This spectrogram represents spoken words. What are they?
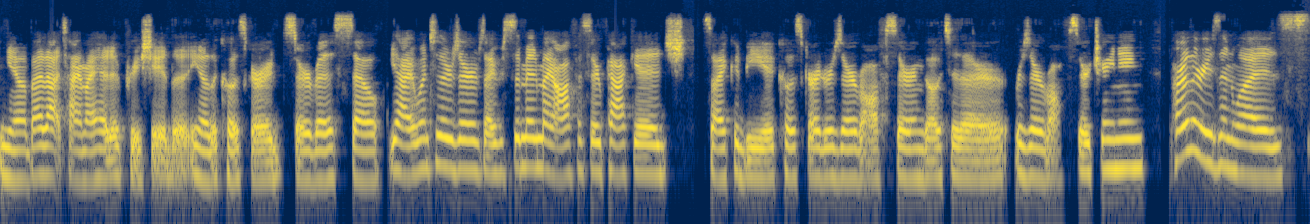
you know, by that time I had appreciated the, you know, the Coast Guard service. So yeah, I went to the reserves. I submitted my officer package so I could be a Coast Guard reserve officer and go to their reserve officer training part of the reason was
